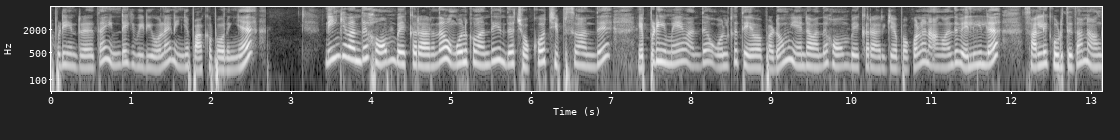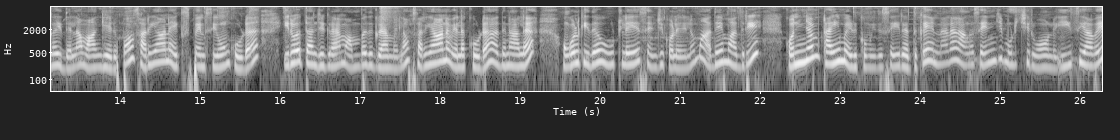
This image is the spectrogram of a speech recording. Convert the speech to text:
அப்படின்றது தான் இன்றைக்கு வீடியோவில் நீங்கள் பார்க்க போகிறீங்க நீங்கள் வந்து ஹோம் பேக்கராக இருந்தால் உங்களுக்கு வந்து இந்த சொக்கோ சிப்ஸ் வந்து எப்படியுமே வந்து உங்களுக்கு தேவைப்படும். ஏன்டா வந்து ஹோம் பேக்கராக இருக்க கூட நாங்கள் வந்து வெளியில் சல்லி கொடுத்து தான் நாங்கள் இதெல்லாம் வாங்கி எடுப்போம். சரியான எக்ஸ்பென்சிவும் கூட. இருபத்தஞ்சு கிராம் ஐம்பது கிராம் எல்லாம் சரியான விலை கூட. அதனால் உங்களுக்கு இதை வீட்லேயே செஞ்சு கொள்ளையிலும். அதே மாதிரி கொஞ்சம் டைம் எடுக்கும் இது செய்கிறதுக்கு என்னென்னா நாங்கள் செஞ்சு முடிச்சிருவோம். ஈஸியாகவே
